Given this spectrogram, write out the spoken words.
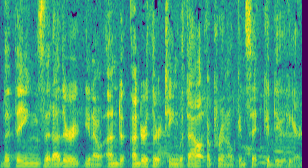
the things that other, you know, under under 13 without a parental consent could do here.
